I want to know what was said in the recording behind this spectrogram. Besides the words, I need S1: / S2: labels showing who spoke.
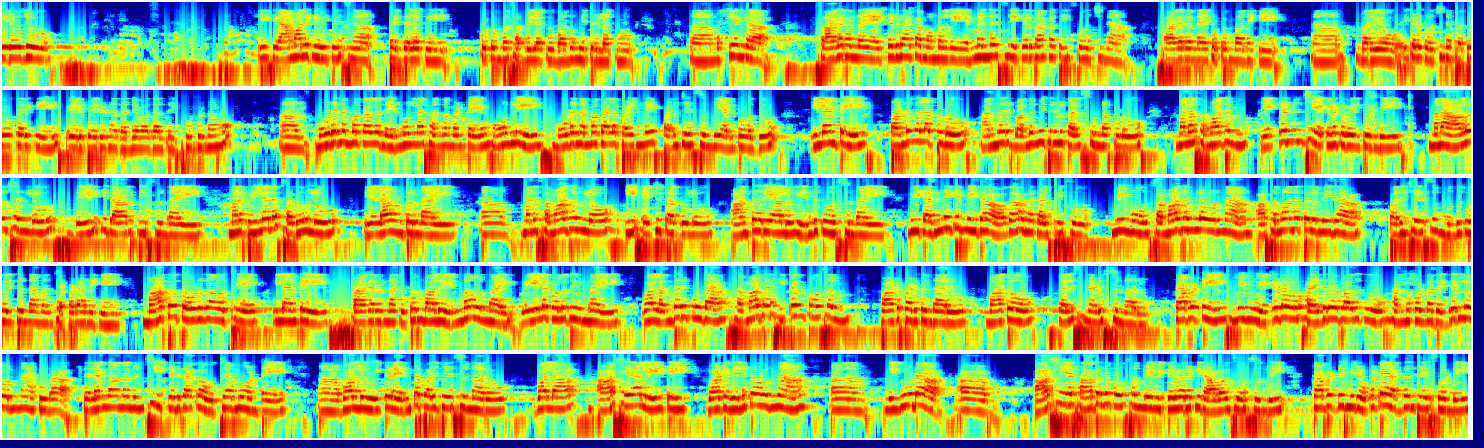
S1: ఈరోజు ఈ గ్రామానికి విచ్చేసిన పెద్దలకి కుటుంబ సభ్యులకు బంధుమిత్రులకు ముఖ్యంగా సాగర్ అన్నయ్య ఇక్కడి దాకా మమ్మల్ని ఎంఎన్ఎస్ని ఇక్కడి దాకా తీసుకువచ్చిన సాగర్ అన్నయ్య కుటుంబానికి మరియు ఇక్కడికి వచ్చిన ప్రతి ఒక్కరికి పేరు పేరున ధన్యవాదాలు తెలుపుకుంటున్నాము. మూఢనమ్మకాల నిర్మూలన సంఘం అంటే ఓన్లీ మూఢనమ్మకాల పైనే పనిచేస్తుంది అనుకోవద్దు. ఇలాంటి పండుగలప్పుడు అందరు బంధుమిత్రులు కలుసుకున్నప్పుడు మన సమాజం ఎక్కడి నుంచి ఎక్కడికి వెళ్తుంది? మన ఆలోచనలు దేనికి దారి తీస్తున్నాయి? మన పిల్లల చదువులు ఎలా ఉంటున్నాయి? మన సమాజంలో ఈ హెచ్చు తగ్గులు ఆంతర్యాలు ఎందుకు వస్తున్నాయి? వీటన్నిటి మీద అవగాహన కల్పిస్తూ మేము సమాజంలో ఉన్న అసమానతల మీద పనిచేస్తూ ముందుకు వెళ్తున్నామని చెప్పడానికి మాతో తోడుగా వచ్చే ఇలాంటి సాగరన్న కుటుంబాలు ఎన్నో ఉన్నాయి వేల కొలది ఉన్నాయి. వాళ్ళందరూ కూడా సమాజ హితం కోసం పాటుపడుతున్నారు మాతో కలిసి నడుస్తున్నారు. కాబట్టి మేము ఎక్కడో హైదరాబాద్కు హన్మకొండ దగ్గరలో ఉన్నా కూడా తెలంగాణ నుంచి ఇక్కడి దాకా వచ్చాము అంటే వాళ్ళు ఇక్కడ ఎంత పని చేస్తున్నారో వాళ్ళ ఆశయాలు ఏంటి వాటి వెనుక ఉన్న నిగూఢ ఆశయ సాధన కోసం మేము ఇక్కడి వరకు రావాల్సి వస్తుంది. కాబట్టి మీరు ఒకటే అర్థం చేసుకోండి.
